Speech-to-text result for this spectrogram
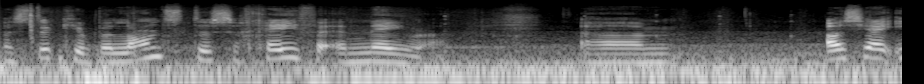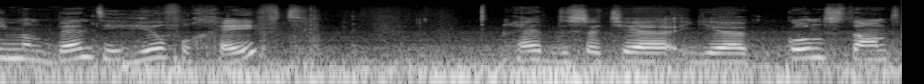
een stukje balans tussen geven en nemen. Um, als jij iemand bent die heel veel geeft, hè, dus dat je je constant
